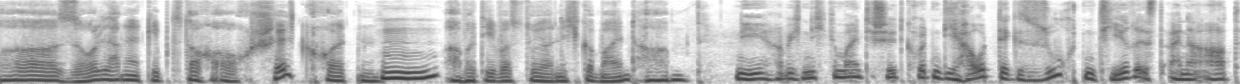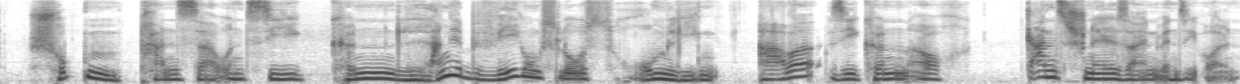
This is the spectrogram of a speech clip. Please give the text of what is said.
Oh, so lange gibt's doch auch Schildkröten. Mhm. Aber die wirst du ja nicht gemeint haben. Nee, habe ich nicht gemeint, die Schildkröten. Die Haut der gesuchten Tiere ist eine Art Schuppenpanzer und sie können lange bewegungslos rumliegen. Aber sie können auch ganz schnell sein, wenn sie wollen.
